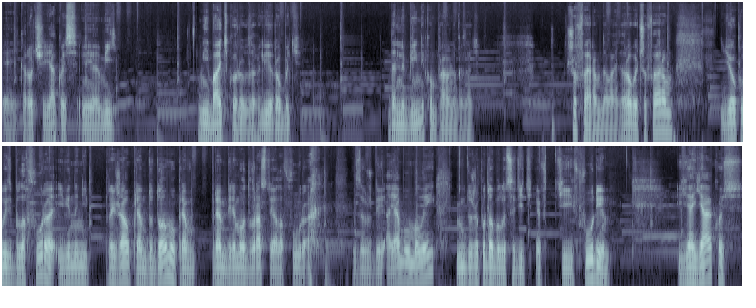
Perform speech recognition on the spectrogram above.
Е, Коротше, якось е, мій, мій батько взагалі робить дальнобійником, правильно казати. Шофером давайте. Робить шофером. Його колись була фура, і він на ній приїжджав прямо додому, прям, прям біля мого двора стояла фура завжди. А я був малий, мені дуже подобалося сидіти в тій фурі. І я якось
